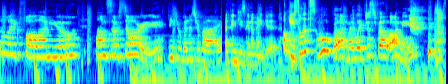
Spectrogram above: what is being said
the leg fall on you? I'm so sorry. I think you're gonna survive? I think he's gonna make it. Okay, so let's, oh God, my leg just fell on me.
